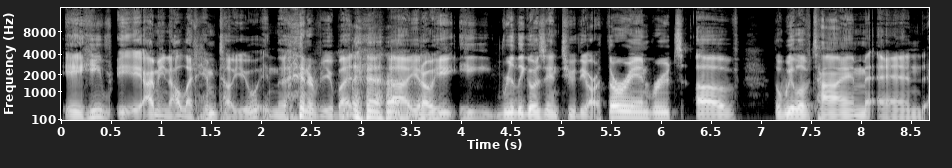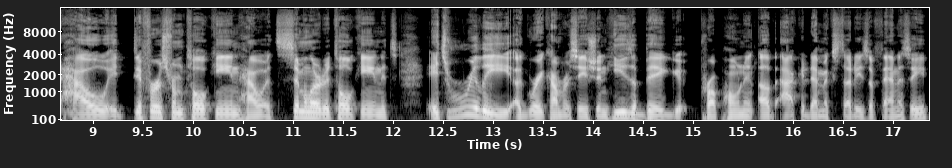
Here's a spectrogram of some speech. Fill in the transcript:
he, he, I mean, I'll let him tell you in the interview, but uh, you know, he he really goes into the Arthurian roots of the Wheel of Time and how it differs from Tolkien, how it's similar to Tolkien. It's it's really a great conversation. He's a big proponent of academic studies of fantasy,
